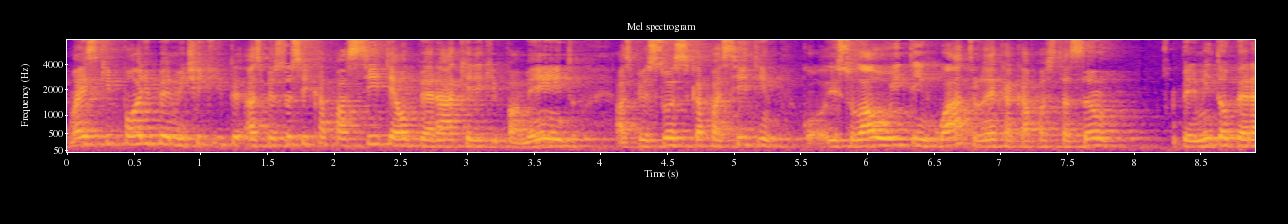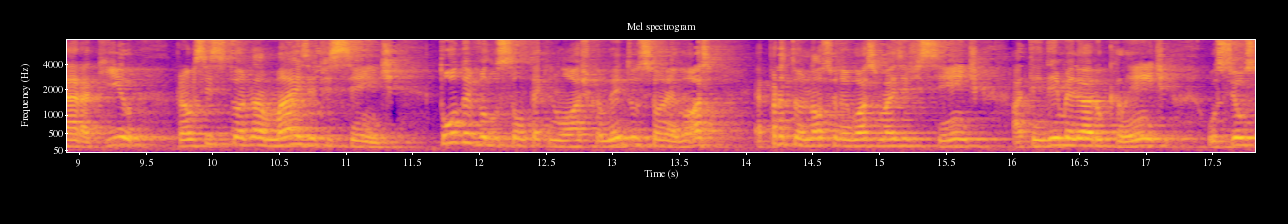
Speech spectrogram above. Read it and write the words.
mas que pode permitir que as pessoas se capacitem a operar aquele equipamento, as pessoas se capacitem, isso lá o item 4, né, que é a capacitação, permita operar aquilo para você se tornar mais eficiente. Toda evolução tecnológica dentro do seu negócio é para tornar o seu negócio mais eficiente, atender melhor o cliente, os seus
